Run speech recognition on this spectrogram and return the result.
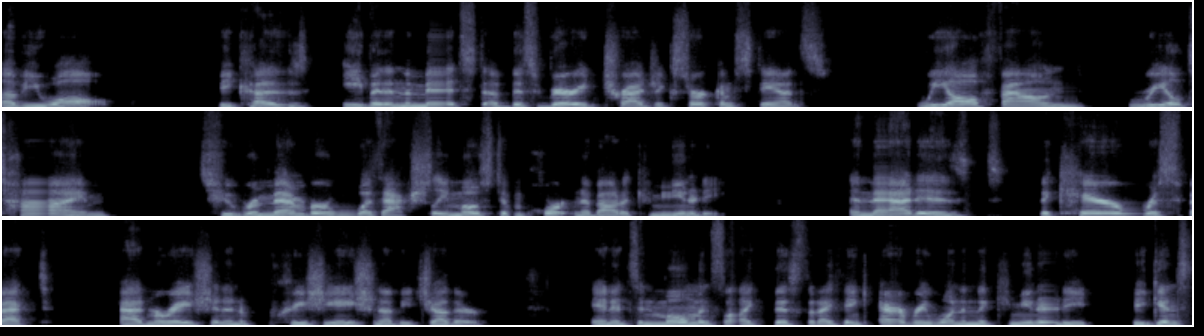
of you all, because even in the midst of this very tragic circumstance, we all found real time to remember what's actually most important about a community. And that is the care, respect, admiration, and appreciation of each other. And it's in moments like this that I think everyone in the community begins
